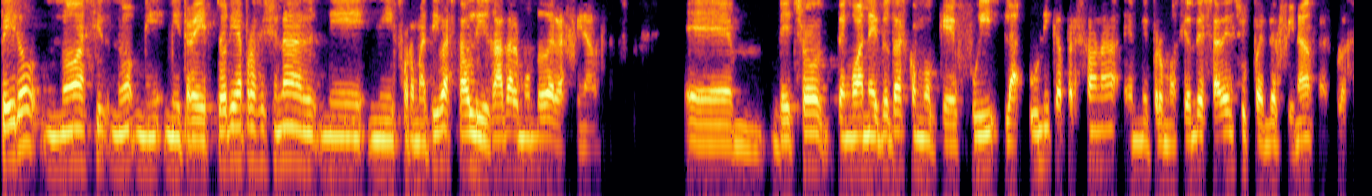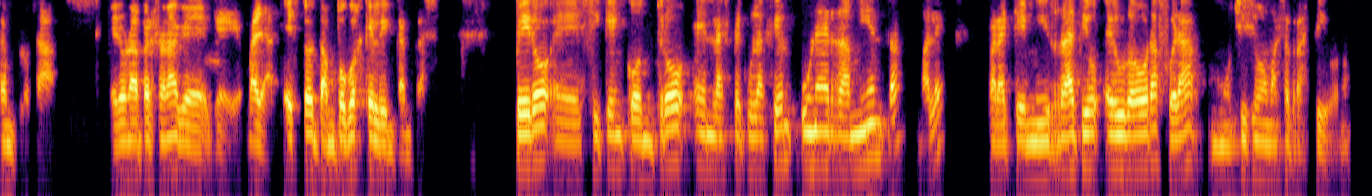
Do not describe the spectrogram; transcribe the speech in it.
Pero no ha sido, no, mi, mi trayectoria profesional ni, ni formativa ha estado ligada al mundo de las finanzas. Eh, de hecho, tengo anécdotas como que fui la única persona en mi promoción de SADE en suspender finanzas, por ejemplo. O sea, era una persona que, vaya, esto tampoco es que le encantase. Pero eh, sí que encontró en la especulación una herramienta, ¿vale? Para que mi ratio euro-hora fuera muchísimo más atractivo, ¿no?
